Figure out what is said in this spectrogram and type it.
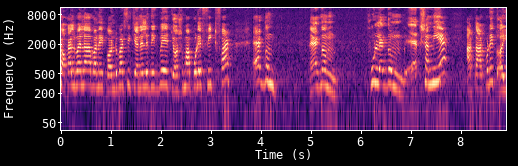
সকালবেলা মানে কন্ট্রোভার্সি চ্যানেলে দেখবে, চশমা পরে ফিটফাট একদম একদম ফুল একদম অ্যাকশান নিয়ে। আর তারপরে ওই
